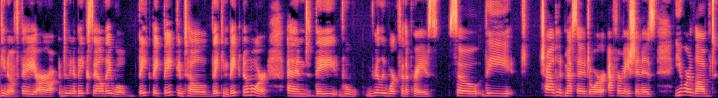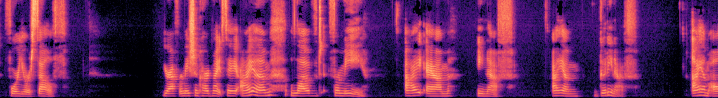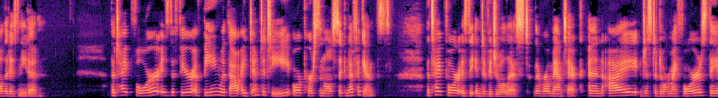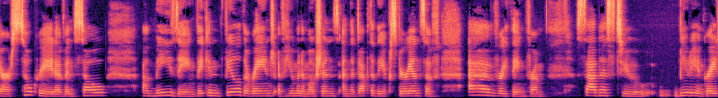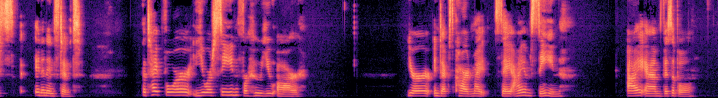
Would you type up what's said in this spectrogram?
you know, if they are doing a bake sale, they will bake, bake, bake until they can bake no more. And they will really work for the praise. So the childhood message or affirmation is you are loved for yourself. Your affirmation card might say, I am loved for me. I am enough. I am good enough. I am all that is needed. The type 4 is the fear of being without identity or personal significance. The type 4 is the individualist, the romantic, and I just adore my 4s. They are so creative and so amazing. They can feel the range of human emotions and the depth of the experience of everything from sadness to beauty and grace in an instant. The type 4, you are seen for who you are. Your index card might say, I am seen. I am visible.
